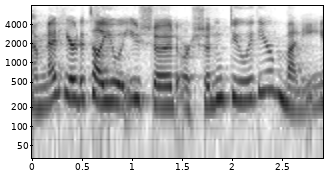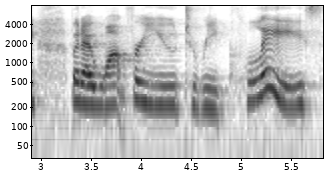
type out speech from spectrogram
I'm not here to tell you what you should or shouldn't do with your money, but I want for you to replace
